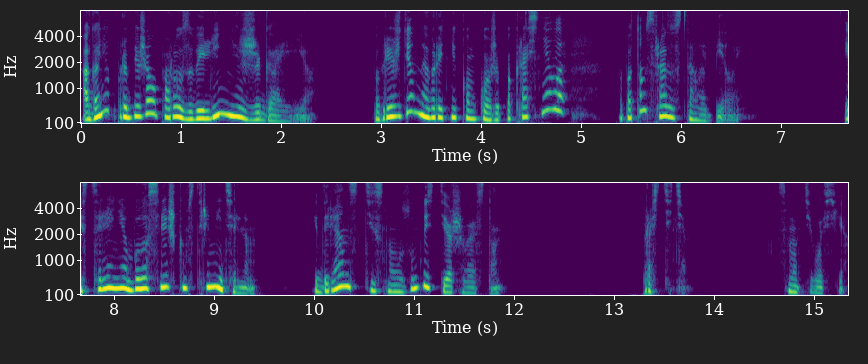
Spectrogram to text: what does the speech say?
Огонек пробежал по розовой линии, сжигая ее. Поврежденная воротником кожи покраснела, а потом сразу стала белой. Исцеление было слишком стремительным, и Дриан стиснул зубы, сдерживая стон. «Простите», — смутилась я.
